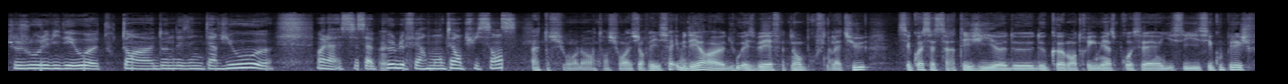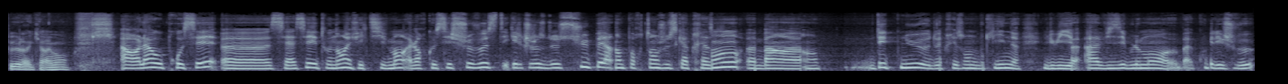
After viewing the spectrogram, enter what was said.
je joue aux jeux vidéo tout le temps, donne des interviews. voilà, ça, ça peut le faire monter en puissance. Attention, alors attention à surveiller ça. Mais d'ailleurs, euh, du coup, SBF maintenant, pour finir là-dessus, c'est quoi sa stratégie euh, de, com entre guillemets à ce procès? Il s'est coupé les cheveux là carrément? Alors là, au procès, euh, c'est assez étonnant effectivement. Alors que ses cheveux, c'était quelque chose de super important jusqu'à présent. ben un détenu de la prison de Brooklyn lui a visiblement euh, bah, coupé les cheveux,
